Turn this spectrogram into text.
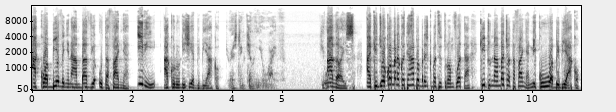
akuambie venye na ambavyo utafanya ili akurudishie bibi yako. Otherwise akijua kwamba nakote hapa basi tunamfuata kitu na ambacho atafanya ni kuua bibi yako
